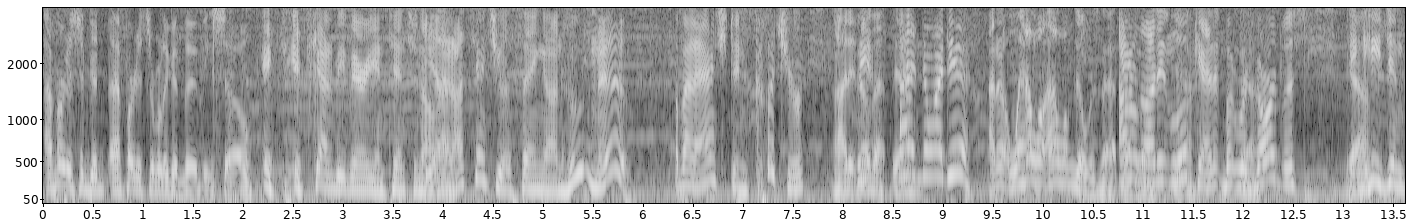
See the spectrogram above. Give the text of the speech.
I've, heard it's a good. I've heard it's a really good movie. So It's it's got to be very intentional. Yeah. that. I sent you a thing on who knew about Ashton Kutcher. I didn't know that. Yeah. I had no idea. I don't. Well, how long, how long ago was that? I don't know. I didn't look at it, but regardless, Yeah. he's in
